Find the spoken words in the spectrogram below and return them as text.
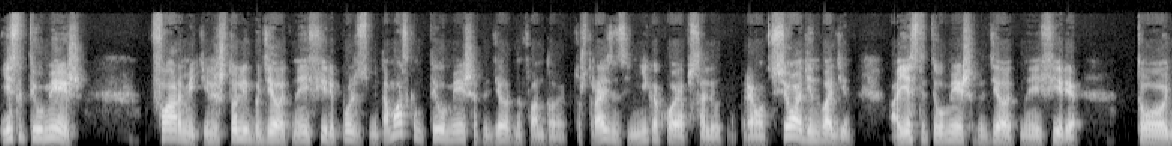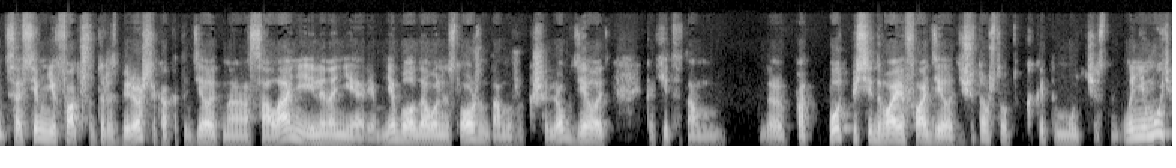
если ты умеешь фармить или что-либо делать на эфире, пользуясь метамаском, ты умеешь это делать на фантоме, потому что разницы никакой абсолютно. Прям вот все один в один. А если ты умеешь это делать на эфире, то совсем не факт, что ты разберешься, как это делать на Солане или на Нере. Мне было довольно сложно там уже кошелек делать, какие-то там Э, подписи 2FA делать, еще там что-то, какая-то муть, честно. Ну, не муть,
